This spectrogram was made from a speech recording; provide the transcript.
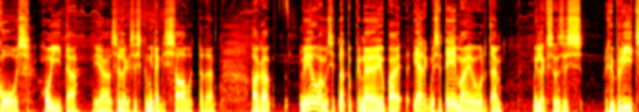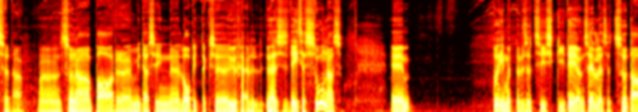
koos hoida ja sellega siis ka midagi saavutada. Aga me jõuame siit natukene juba järgmise teema juurde, milleks on siis hübriidsõda, sõnapaar, mida siin loobitakse ühel, ühes ja teises suunas. Ehm, põhimõtteliselt siiski idee on selles, et sõda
